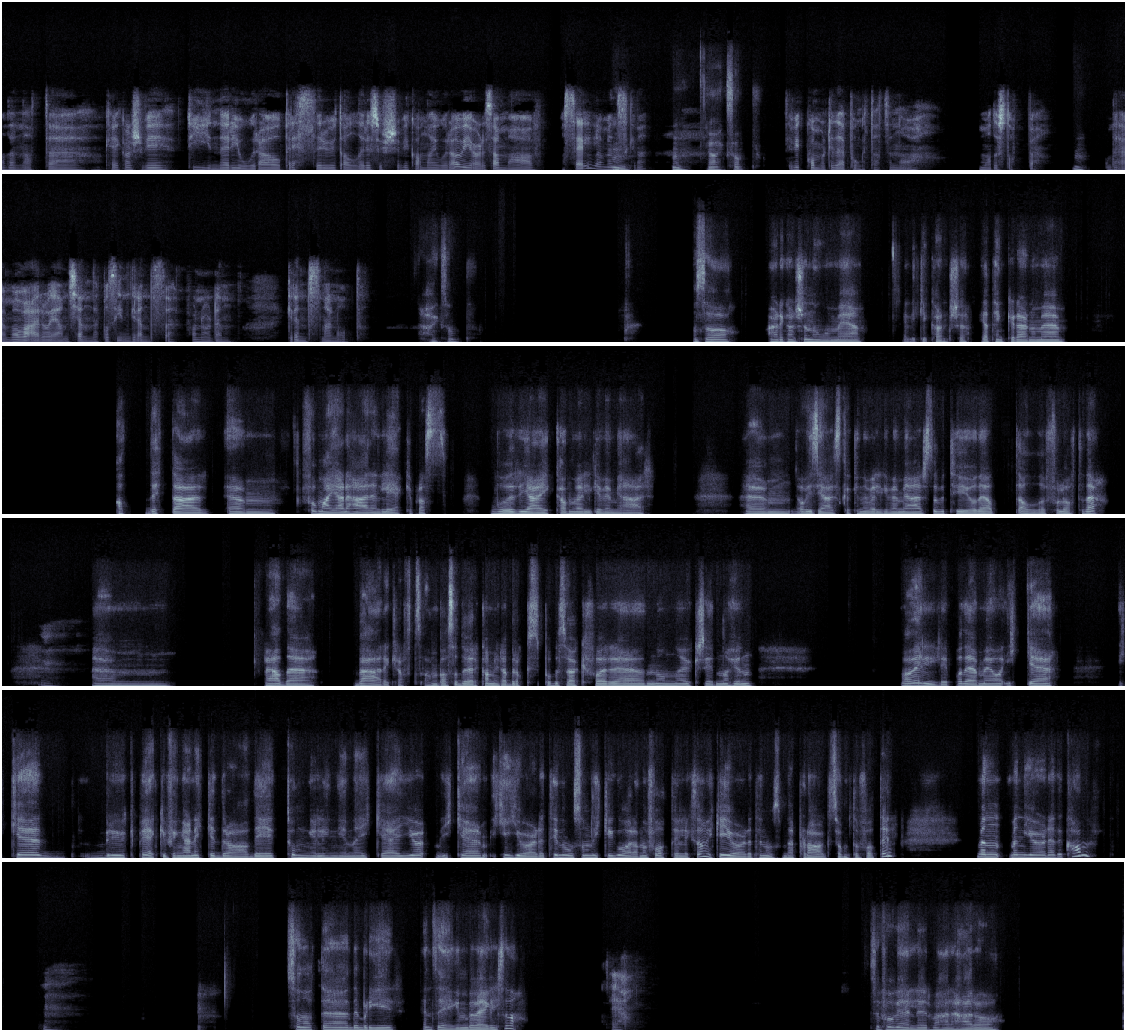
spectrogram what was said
Og den at eh, ok, kanskje vi tyner jorda og presser ut alle ressurser vi kan av jorda. Vi gjør det samme av oss selv og menneskene. Mm. Ja, ikke sant? Til vi kommer til det punktet at nå må det stoppe. Mm. Det må hver og en kjenne på sin grense for når den grensen er nådd. Ja, ikke sant? Og så er det kanskje noe med Eller ikke kanskje, jeg tenker det er noe med at dette er um, For meg er det her en lekeplass hvor jeg kan velge hvem jeg er. Um, og hvis jeg skal kunne velge hvem jeg er, så betyr jo det at alle får lov til det. Mm. Um, jeg hadde bærekraftsambassadør Camilla Brox på besøk for uh, noen uker siden, og hun var veldig på det med å ikke ikke bruk pekefingeren, ikke dra de tunge linjene, ikke gjør, ikke, ikke gjør det til noe som det ikke går an å få til, liksom. Ikke gjør det til noe som det er plagsomt å få til. Men, men gjør det du kan. Sånn at det, det blir ens egen bevegelse, da. Ja. Så får vi heller være her og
